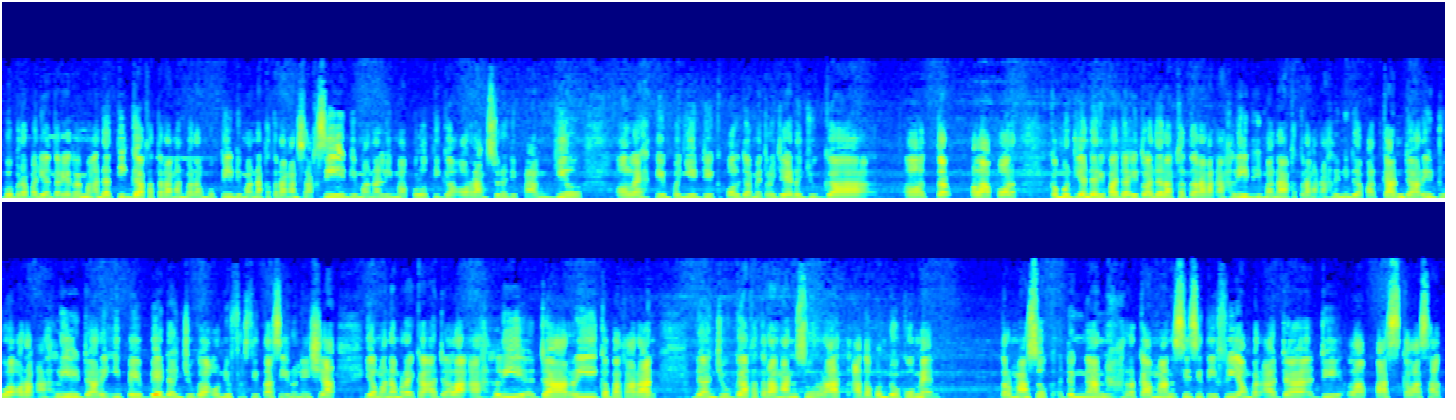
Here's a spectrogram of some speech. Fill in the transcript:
Beberapa di antaranya itu memang ada tiga keterangan barang bukti di mana keterangan saksi di mana 53 orang sudah dipanggil oleh tim penyidik Polda Metro Jaya dan juga uh, pelapor. Kemudian daripada itu adalah keterangan ahli di mana keterangan ahli ini didapatkan dari dua orang ahli dari IPB dan juga Universitas Indonesia yang mana mereka adalah ahli dari kebakaran dan juga keterangan surat ataupun dokumen termasuk dengan rekaman CCTV yang berada di lapas kelas 1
